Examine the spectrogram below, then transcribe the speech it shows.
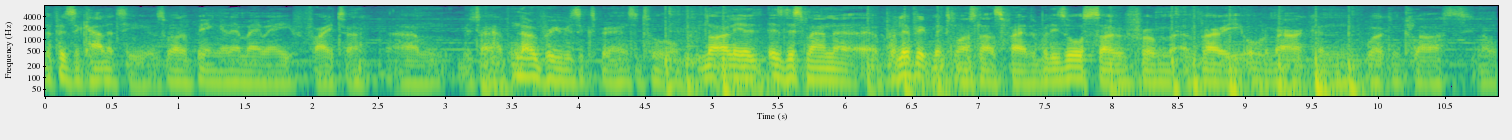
the physicality as well of being an MMA fighter, um, which I have no previous experience at all. Not only is this man a prolific mixed martial arts fighter, but he's also from a very all-American working class, you know,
